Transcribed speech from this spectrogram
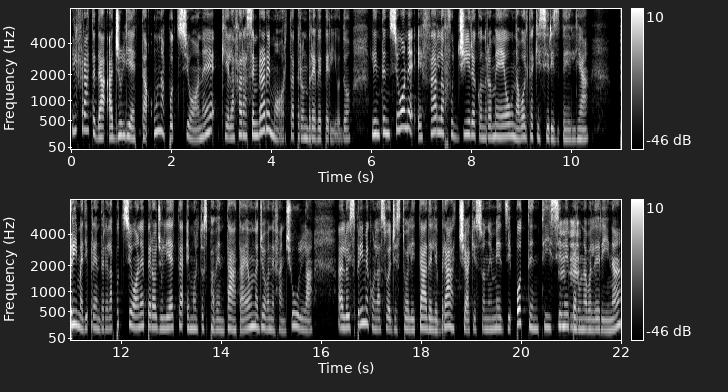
Il frate dà a Giulietta una pozione che la farà sembrare morta per un breve periodo. L'intenzione è farla fuggire con Romeo una volta che si risveglia. Prima di prendere la pozione, però, Giulietta è molto spaventata, è una giovane fanciulla. Eh, lo esprime con la sua gestualità delle braccia, che sono i mezzi potentissimi Mm-mm. per una ballerina,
